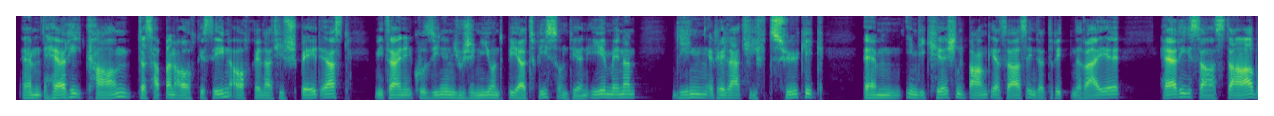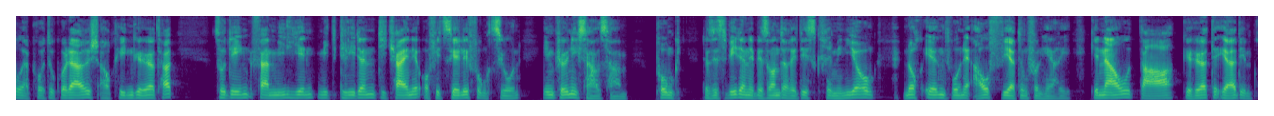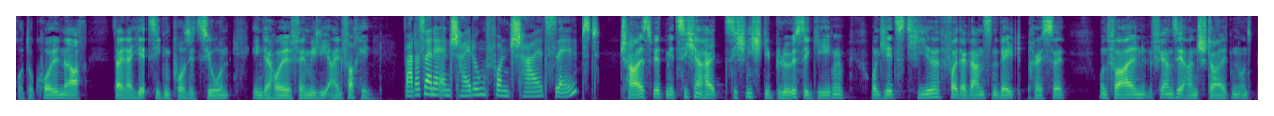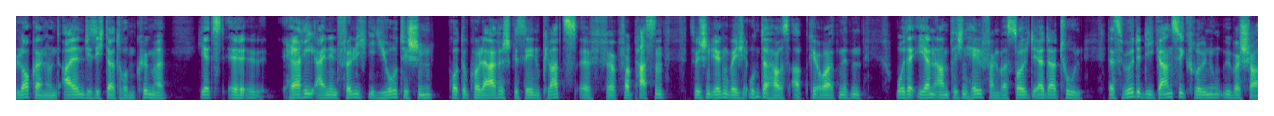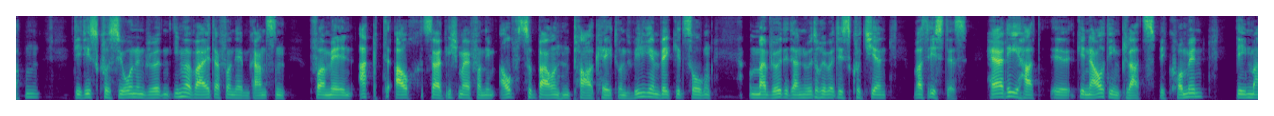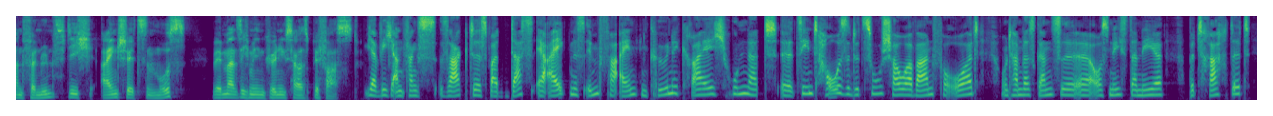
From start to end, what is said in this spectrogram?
Ähm, Harry kam, das hat man auch gesehen, auch relativ spät erst, mit seinen Cousinen Eugenie und Beatrice und deren Ehemännern, ging relativ zügig ähm, in die Kirchenbank. Er saß in der dritten Reihe. Harry saß da, wo er protokollarisch auch hingehört hat, zu den Familienmitgliedern, die keine offizielle Funktion im Königshaus haben. Punkt. Das ist weder eine besondere Diskriminierung noch irgendwo eine Aufwertung von Harry. Genau da gehörte er dem Protokoll nach seiner jetzigen Position in der Royal Family einfach hin. War das eine Entscheidung von Charles selbst? Charles wird mit Sicherheit sich nicht die Blöße geben und jetzt hier vor der ganzen Weltpresse und vor allen Fernsehanstalten und Bloggern und allen, die sich darum kümmern, jetzt äh, Harry einen völlig idiotischen protokollarisch gesehen Platz äh, ver verpassen zwischen irgendwelchen Unterhausabgeordneten oder ehrenamtlichen Helfern. Was sollte er da tun? Das würde die ganze Krönung überschatten. Die Diskussionen würden immer weiter von dem ganzen formellen Akt, auch, sag ich mal, von dem aufzubauenden Paar und William weggezogen. Und man würde dann nur darüber diskutieren, was ist es? Harry hat äh, genau den Platz bekommen, den man vernünftig einschätzen muss wenn man sich mit dem Königshaus befasst. Ja, wie ich anfangs sagte, es war das Ereignis im Vereinten Königreich. Hundert, äh, Zehntausende Zuschauer waren vor Ort und haben das Ganze äh, aus nächster Nähe betrachtet.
